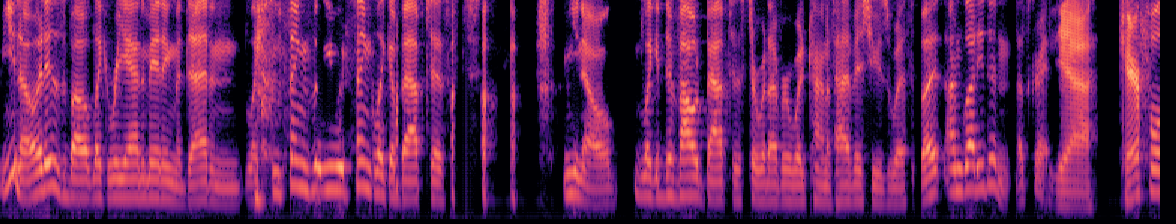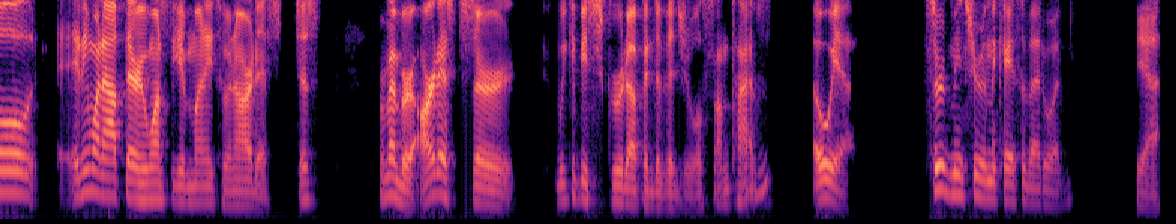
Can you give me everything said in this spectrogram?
you know it is about like reanimating the dead and like some things that you would think like a Baptist, you know, like a devout Baptist or whatever would kind of have issues with. But I'm glad he didn't. That's great. Yeah, careful anyone out there who wants to give money to an artist just remember artists are we could be screwed up individuals sometimes oh yeah certainly true in the case of ed wood yeah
